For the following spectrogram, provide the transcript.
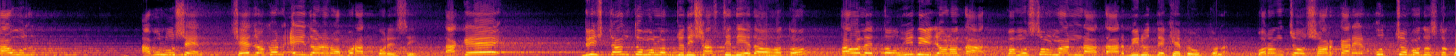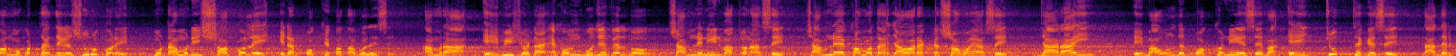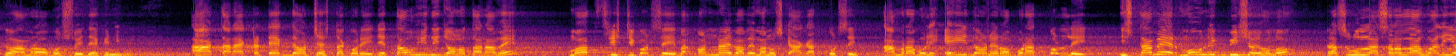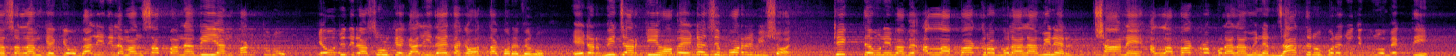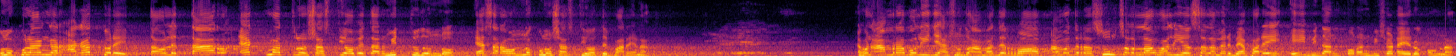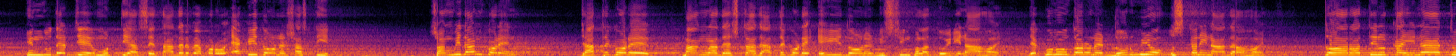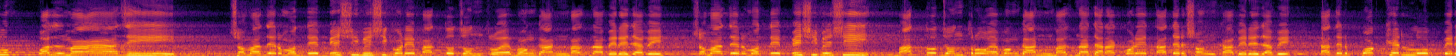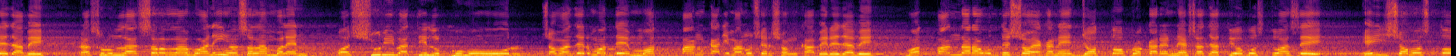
বাউল, আবুল হোসেন, সে যখন এই ধরনের অপরাধ করেছে, তাকে দৃষ্টান্তমূলক যদি শাস্তি দিয়ে দেওয়া হতো, তাহলে তৌহিদি জনতা বা মুসলমানরা তার বিরুদ্ধে খেপে উঠতো না। বরঞ্চ সরকারের উচ্চ পদস্থ কর্মকর্তা থেকে শুরু করে মোটামুটি সকলেই এটার পক্ষে কথা বলেছে। আমরা এই বিষয়টা এখন বুঝে ফেলব, সামনে নির্বাচন আছে, সামনে ক্ষমতায় যাওয়ার একটা সময় আছে। যারাই এই বাউলদের পক্ষ নিয়েছে বা এই চুপ থেকেছে তাদেরকেও আমরা অবশ্যই দেখে নিব। আর তারা একটা ট্যাগ দেওয়ার চেষ্টা করে যে তৌহিদি জনতা নামে মব সৃষ্টি করছে বা অন্যায়ভাবে মানুষকে আঘাত করছে। আমরা বলি এই ধরনের অপরাধ করলে ইসলামের মৌলিক বিষয় হলো রাসুল্লাহ সাল্লাহ আলী আসাল্লামকে কেউ গালি দিলে মানসাব্বা নাবিয়ান ফাকতুলু কেউ যদি রাসুলকে গালি দেয় তাকে হত্যা করে ফেলো। এটার বিচার কি হবে? এটা হচ্ছে পরের বিষয়। ঠিক তেমনিভাবে আল্লাহ পাক রব্বুল আলমিনের শানে, আল্লাহ পাক রব্বুল আলমিনের জাতের উপরে যদি কোনো ব্যক্তি কোনো কুলাঙ্গার আঘাত করে, তাহলে তার একমাত্র শাস্তি হবে তার মৃত্যুদণ্ড। এছাড়া অন্য কোনো শাস্তি হতে পারে না। এখন আমরা বলি যে, শুধু আমাদের রব, আমাদের রাসুল সাল্লাহ আলী আসাল্লামের ব্যাপারে এই বিধান করার বিষয়টা এরকম না। হিন্দুদের যে মূর্তি আছে, তাদের ব্যাপারেও একই ধরনের শাস্তির সংবিধান করেন। যাতে করে বাংলাদেশটা যাতে করে এই ধরনের বিশৃঙ্খলা তৈরি না হয়, যে কোনো ধরনের ধর্মীয় উস্কানি না দেওয়া হয়। সমাজের মধ্যে বেশি বেশি করে বাদ্যযন্ত্র এবং গান বাজনা বেড়ে যাবে। সমাজের মধ্যে বেশি বেশি বাদ্যযন্ত্র এবং গান বাজনা যারা করে, তাদের সংখ্যা বেড়ে যাবে, তাদের পক্ষের লোক বেড়ে যাবে। রাসুল্লাহ সাল্লাহু আলিহাল্লাম বলেন অসুরি বাতিল কুমুর। সমাজের মধ্যে মদ পানকারী মানুষের সংখ্যা বেড়ে যাবে। মদ পান দ্বারা উদ্দেশ্য এখানে যত প্রকারের নেশা জাতীয় বস্তু আছে, এই সমস্ত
